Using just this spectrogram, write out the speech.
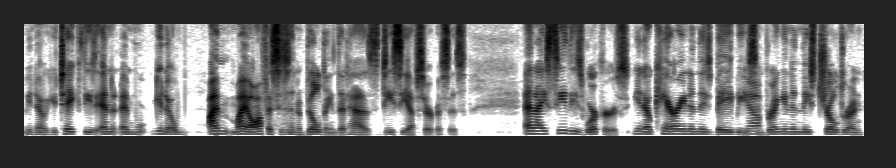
You know, you take these, and and you know, I'm my office is in a building that has DCF services, and I see these workers, you know, carrying in these babies Yeah. and bringing in these children,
